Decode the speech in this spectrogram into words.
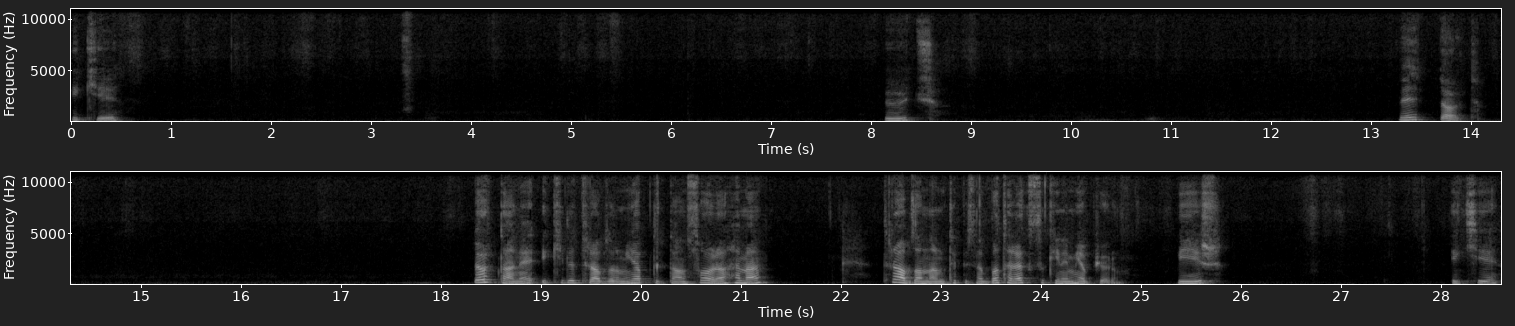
2 3 ve 4 4 tane ikili trabzanımı yaptıktan sonra hemen trabzanlarımın tepesine batarak sık iğnemi yapıyorum. 1 2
